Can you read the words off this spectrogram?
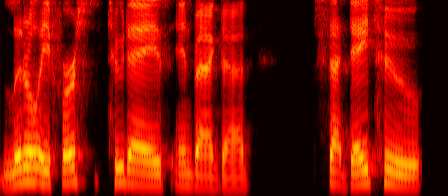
literally first two days in Baghdad, set day two,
